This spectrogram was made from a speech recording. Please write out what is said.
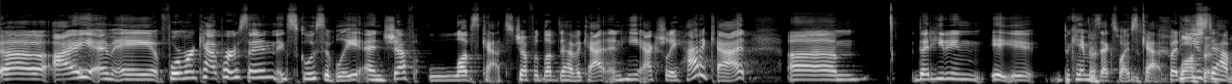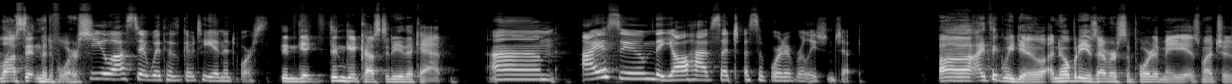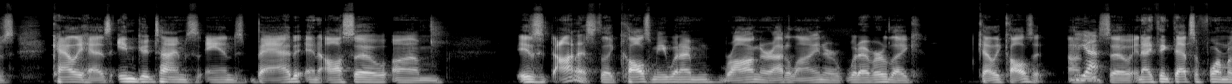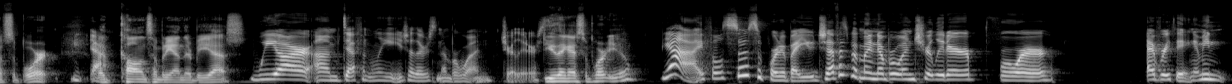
Uh, I am a former cat person exclusively, and Jeff loves cats. Jeff would love to have a cat, and he actually had a cat. Um, that he didn't. It, it became his ex-wife's cat, but he used it, to have lost one. it in the divorce. He lost it with his goatee in the divorce. Didn't get didn't get custody of the cat. Um, I assume that y'all have such a supportive relationship. Uh, I think we do. Uh, nobody has ever supported me as much as Callie has in good times and bad, and also um, is honest. Like calls me when I'm wrong or out of line or whatever. Like Callie calls it Yeah. So, and I think that's a form of support. Yeah. Like calling somebody on their BS. We are um, definitely each other's number one cheerleaders. Do you think I support you? Yeah, I feel so supported by you. Jeff has been my number one cheerleader for everything. I mean,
